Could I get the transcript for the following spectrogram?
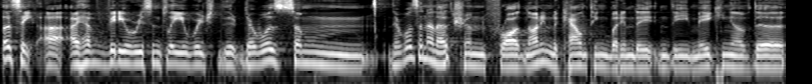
let's see. Uh, I have a video recently which there, there was some there was an election fraud, not in the counting, but in the in the making of the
